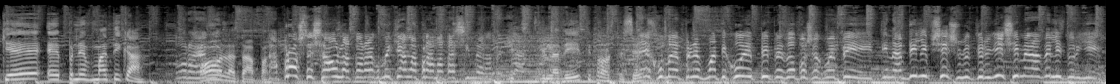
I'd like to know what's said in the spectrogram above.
και ε, πνευματικά. Τώρα εδώ. Όλα τα άπα. Τα πρόσθεσα όλα τώρα Έχουμε και άλλα πράγματα σήμερα παιδιά Δηλαδή, τι πρόσθεσες; Έχουμε πνευματικό επίπεδο όπως έχουμε πει Την αντίληψή σου λειτουργεί σήμερα δεν λειτουργεί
